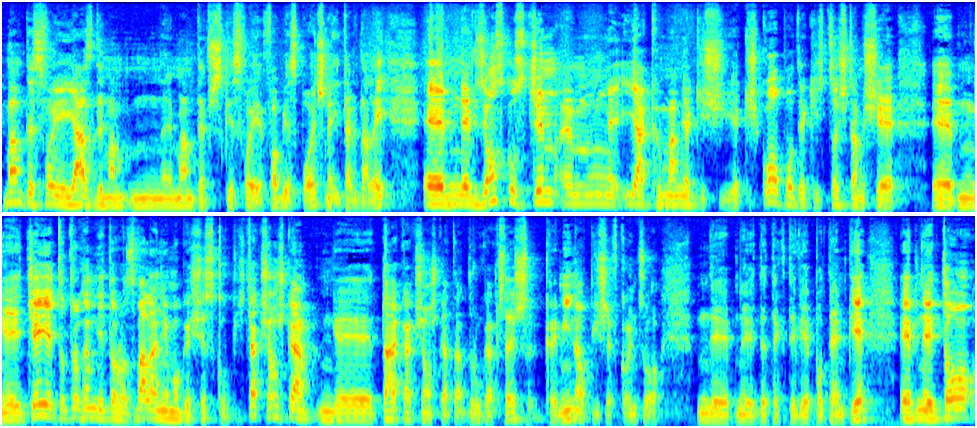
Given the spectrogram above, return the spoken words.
Mam te swoje jazdy, mam, mm, mam te wszystkie swoje fobie społeczne i tak dalej. W związku z czym, jak mam jakiś, jakiś kłopot, jakieś coś tam się dzieje, to trochę mnie to rozwala, nie mogę się skupić. Ta książka, taka książka, ta druga też, kryminał, pisze w końcu o detektywie Potępie, to,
